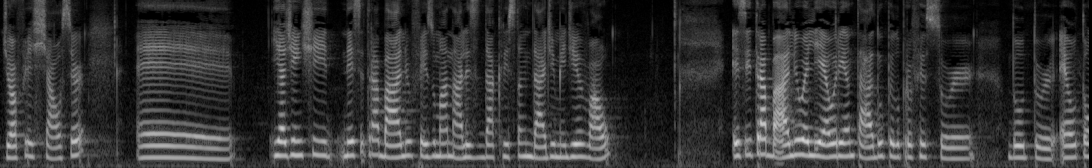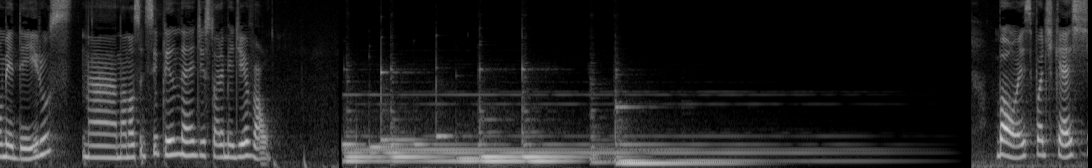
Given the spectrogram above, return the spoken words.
Geoffrey Chaucer. É... E a gente, nesse trabalho, fez uma análise da cristandade medieval. Esse trabalho ele é orientado pelo professor Dr. Elton Medeiros na, na nossa disciplina né, de História Medieval. Bom, esse podcast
